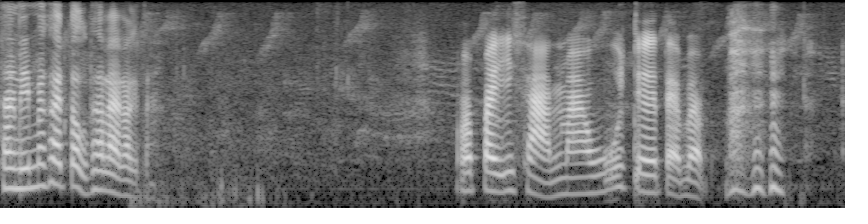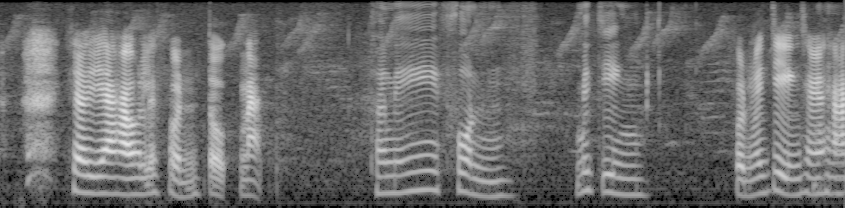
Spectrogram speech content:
ทางนี้ไม่ค่อยตกเท่าไหร่หรอกจ้ะว่าไปอีสานมาอู้เจอแต่แบบ ยาวๆเลยฝนตกหนัก ทางนี้ฝนไม่จริง ฝนไม่จริงใช่ไหมคะ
